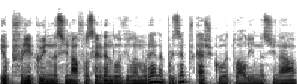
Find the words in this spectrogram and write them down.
Eu preferia que o hino nacional fosse a Grande Vila Morena, por exemplo, porque acho que o atual hino nacional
